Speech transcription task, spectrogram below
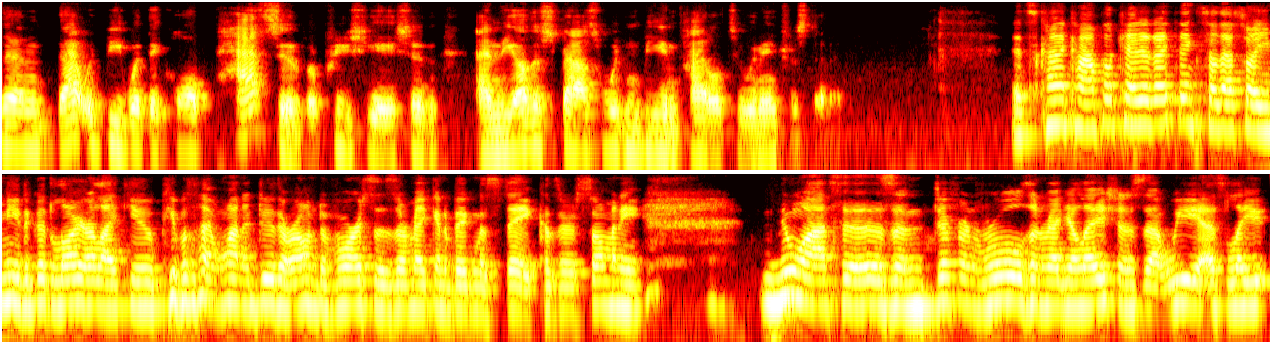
then that would be what they call passive appreciation, and the other spouse wouldn't be entitled to an interest in it it's kind of complicated, I think. So that's why you need a good lawyer like you. People that want to do their own divorces are making a big mistake because there's so many nuances and different rules and regulations that we as lay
